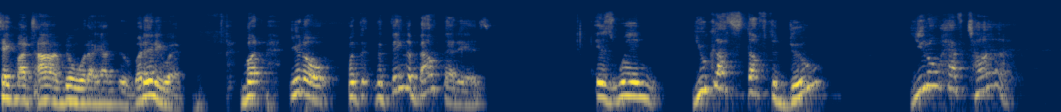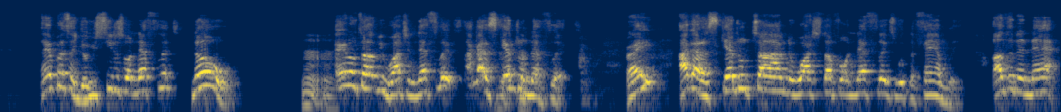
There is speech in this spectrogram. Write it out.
take my time doing what I got to do. But anyway, but you know, but the, the thing about that is, is when you got stuff to do, you don't have time. Everybody's like, yo, you see this on Netflix? No. Mm-mm. I ain't no time to be watching Netflix. I got to schedule Netflix right? I gotta schedule time to watch stuff on Netflix with the family. Other than that,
